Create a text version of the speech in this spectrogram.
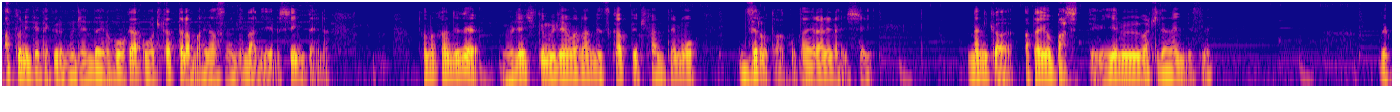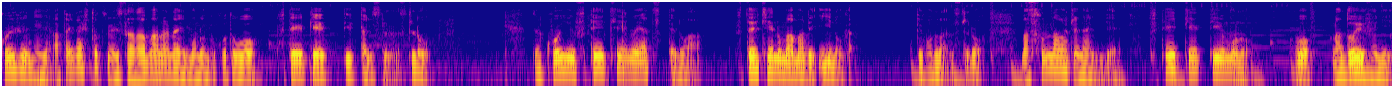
後に出てくる無限大の方が大きかったらマイナスにもなり得るしみたいなそんな感じで無限引く無限は何ですかって聞かれても0とは答えられないし何か値をバシって言えるわけじゃないんですね。でこういうふうに値が一つに定まらないもののことを不定形って言ったりするんですけどじゃあこういう不定形のやつってのは不定形のままでいいのかってことなんですけど、まあ、そんなわけないんで不定形っていうものを、まあ、どういうふうに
